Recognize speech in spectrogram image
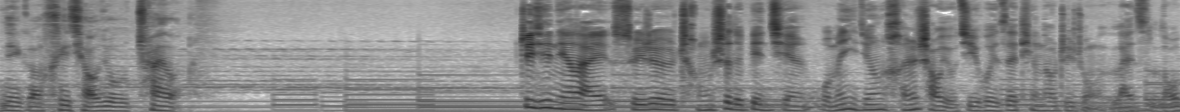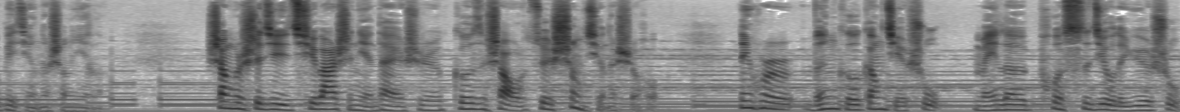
那个黑桥就拆了。这些年来，随着城市的变迁，我们已经很少有机会再听到这种来自老北京的声音了。上个世纪七八十年代是鸽子哨最盛行的时候，那会儿文革刚结束，没了破四旧的约束，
